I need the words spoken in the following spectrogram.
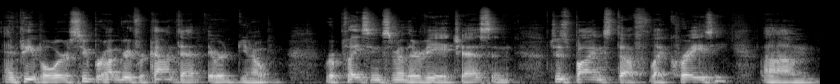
and people were super hungry for content. They were, you know, replacing some of their VHS and just buying stuff like crazy. Um,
